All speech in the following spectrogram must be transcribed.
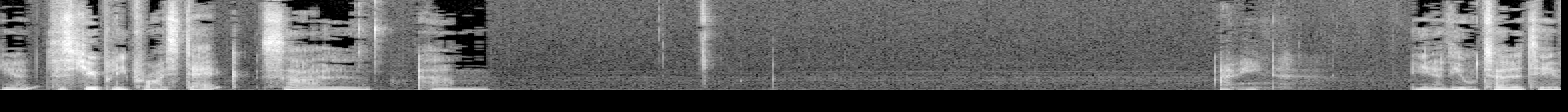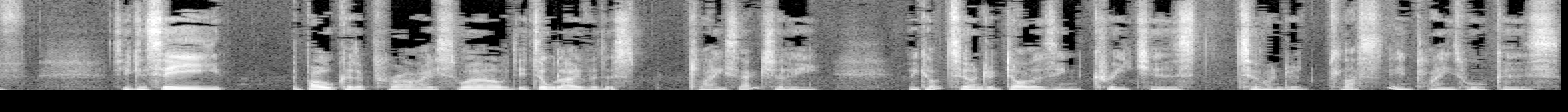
Yeah, it's a stupidly priced deck, so um, I mean, you know, the alternative. So you can see the bulk of the price. Well, it's all over this place actually. We got two hundred dollars in creatures, two hundred plus in planeswalkers.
